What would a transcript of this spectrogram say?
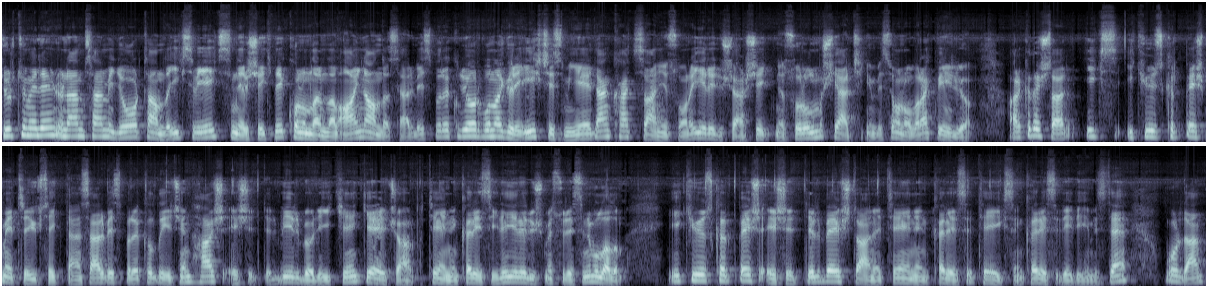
Sürtünmelerin önemsenmediği ortamda x ve y cisimleri şekildeki konumlarından aynı anda serbest bırakılıyor. Buna göre ilk cismi y'den kaç saniye sonra yere düşer şeklinde sorulmuş yer çekimi son olarak veriliyor. Arkadaşlar x 245 metre yüksekten serbest bırakıldığı için h eşittir 1 bölü 2 g çarpı t'nin karesiyle yere düşme süresini bulalım. 245 eşittir 5 tane t'nin karesi tx'in karesi dediğimizde buradan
